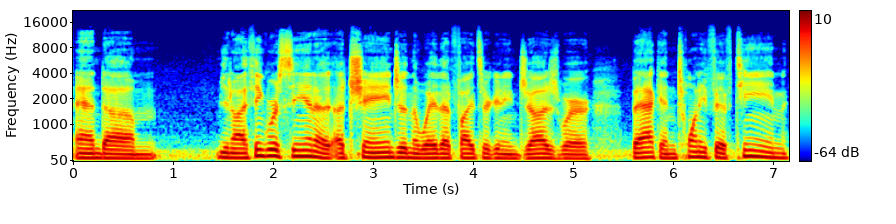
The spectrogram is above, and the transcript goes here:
And um, you know, I think we're seeing a, a change in the way that fights are getting judged. Where back in 2015.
